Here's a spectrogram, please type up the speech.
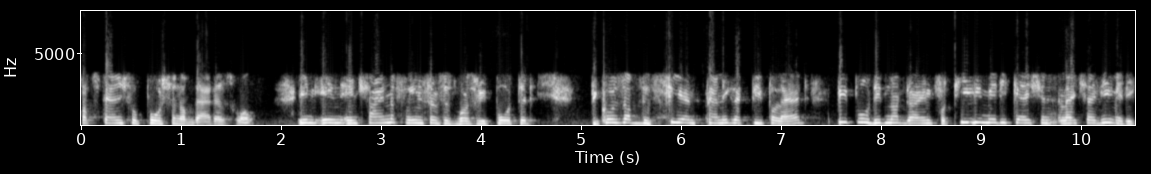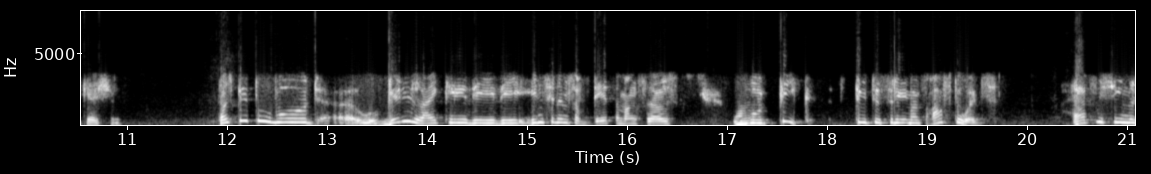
substantial portion of that as well. In, in, in China, for instance, it was reported because of the fear and panic that people had, people did not go in for TB medication and HIV medication. Those people would, uh, very likely, the, the incidence of death amongst those would peak two to three months afterwards. Have we seen the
